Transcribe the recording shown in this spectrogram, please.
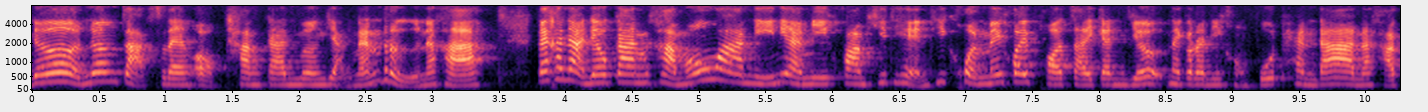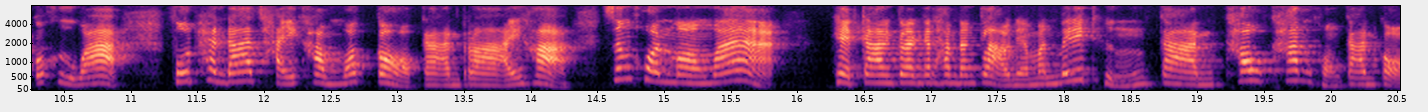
เดอร์เนื่องจากแสดงออกทางการเมืองอย่างนั้นหรือนะคะ ในขณะเดียวกันค่ะเมื่อวานนี้เนี่ยมีความคิดเห็นที่คนไม่ค่อยพอใจกันเยอะในกรณีของ Food Panda นะคะก็คือว่า Food Panda ใช้คำว่าก่อการร้ายค่ะ ซึ่งคนมองว่า เหตุการณ์การกระทำดังกล่าวเนี่ยมันไม่ได้ถึงการเข้าขั้นของการก่อ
